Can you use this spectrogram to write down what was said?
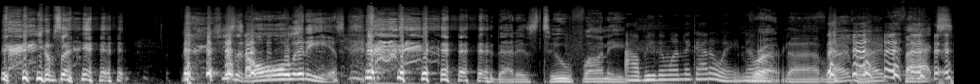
you know what I'm saying? She said, all it is. that is too funny. I'll be the one that got away. No right, worries. uh, right, right. Facts.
